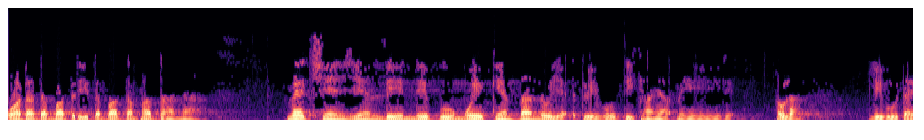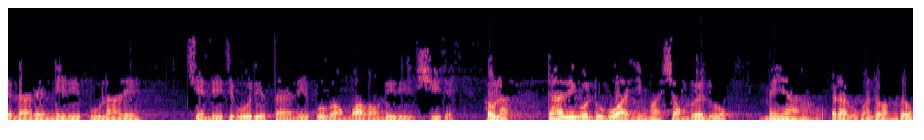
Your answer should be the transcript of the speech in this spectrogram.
ဝါဒတပတရိတပတံဖတ်တာနာမဲ့ချင်းရင်လေနေပူမွေကင်းတန်းတို့ရဲ့အတွေ့ကိုသိခံရမယ်တဲ့ဟုတ်လားလေပူတိုက်လာတဲ့နေတွေပူလာတဲ့ချင်းတွေကြိုးတွေတန်းတွေပိုးကောင်မွားကောင်လေးတွေရှိတယ်ဟုတ်လားဒါတွေကိုလူဘဝကြီးမှာရှောင်လွဲလို့မရဘူးအဲ့ဒါကိုဘာလို့ရမလို့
